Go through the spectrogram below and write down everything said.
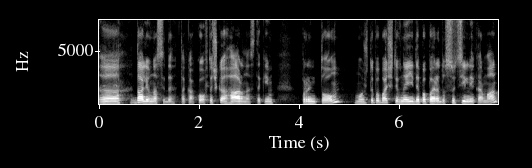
Е, далі в нас іде така кофточка, гарна з таким принтом. Можете побачити, в неї йде попереду суцільний карман. Е,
